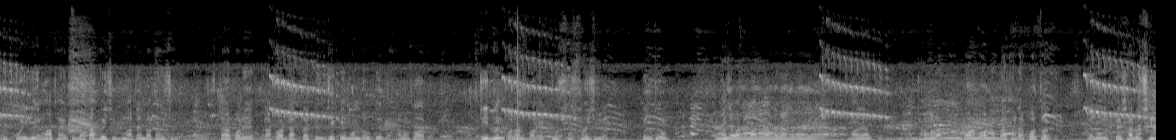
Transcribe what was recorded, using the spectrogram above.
পড়ে গিয়ে মাথায় একটু ব্যথা হয়েছিল মাথায় ব্যথা হয়েছিল। তারপরে কাটোয়ার ডাক্তারকে, জেকে মণ্ডলকে দেখানোর পর ট্রিটমেন্ট করার পর একটু সুস্থ হয়েছিল। কিন্তু মাঝে মাঝে মাঝে মাঝে মাঝে মাঝে মানে ঝামেলা গ- গন্ড ব্যথাটা করতো আর কি, এবং প্রেশারও ছিল।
